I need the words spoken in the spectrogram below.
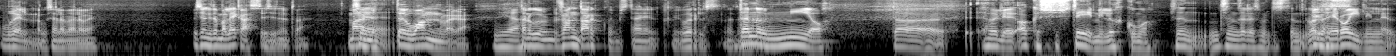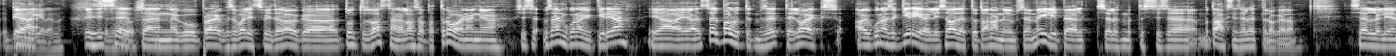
mõelda nagu selle peale või? või see ongi tema legacy siis nüüd või? ma olen nüüd the one väga yeah.. ta on nagu Jeanne d'Arc või mis ta oli, võrdles ta on nagu Neo ta oli, hakkas süsteemi lõhkuma, see on, see on selles mõttes, ta on väga heroiline peategelane. ja siis see, et ta on nagu praeguse valitsuse ideoloogia tuntud vastane, lausa patroon on ju, siis me saime kunagi kirja ja, ja seal paluti, et me seda ette ei loeks, aga kuna see kiri oli saadetud anonüümse meili pealt, selles mõttes siis äh, ma tahaksin selle ette lugeda. seal oli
